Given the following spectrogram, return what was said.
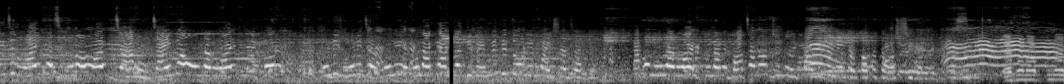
নিজের ওয়াইফ আছে ওনার ওয়াইফ জানে চাই না ওনার ওয়াইফ এখন উনি উনি যা- উনি ওনাকে আমরা দিবে এমনিতে তো উনি পয়সা যাবে এখন ওনার ওয়াইফ ওনাকে বাঁচানোর জন্য ওই মেয়েটার কথাটা অস্বীকার এখন আপনার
